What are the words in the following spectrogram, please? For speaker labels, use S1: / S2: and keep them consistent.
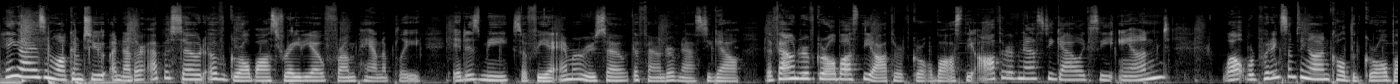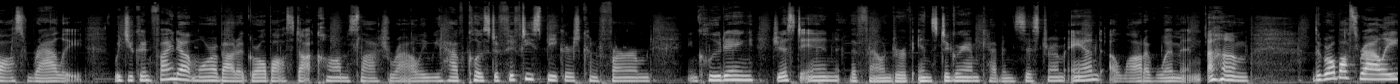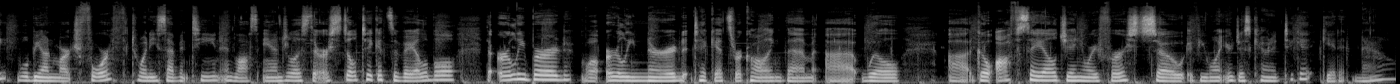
S1: Hey guys, and welcome to another episode of Girl Boss Radio from Panoply. It is me, Sophia Amoruso, the founder of Nasty Gal, the founder of Girl Boss, the author of Girl Boss, the author of Nasty Galaxy, and well, we're putting something on called the Girl Boss Rally, which you can find out more about at girlboss.com slash rally. We have close to 50 speakers confirmed, including just in the founder of Instagram, Kevin Systrom, and a lot of women. Um, the Girl Boss Rally will be on March 4th, 2017, in Los Angeles. There are still tickets available. The early bird, well, early nerd tickets, we're calling them, uh, will uh, go off sale January 1st. So if you want your discounted ticket, get it now.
